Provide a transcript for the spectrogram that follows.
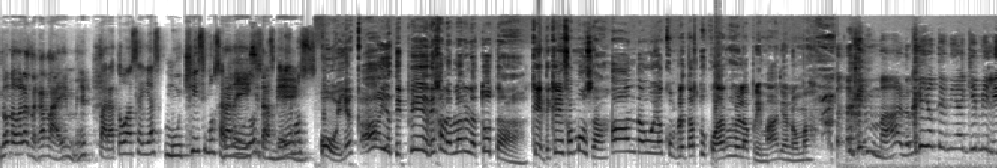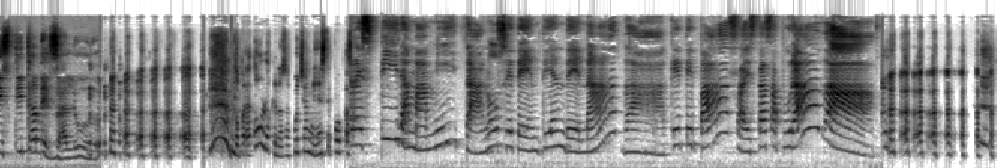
no, no van a sacar la M. para todas ellas, muchísimos Para saludos. Daisy Las también. queremos. Oye, cállate, pe, déjale hablar a la tota. ¿Qué, te crees famosa? Anda, voy a completar tus cuadernos de la primaria nomás. Qué malo, que yo tenía aquí mi listita de salud. No, para todos los que nos escuchan en este podcast, Respira, mamita, no se te entiende nada. ¿Qué te pasa? ¿Estás apurada?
